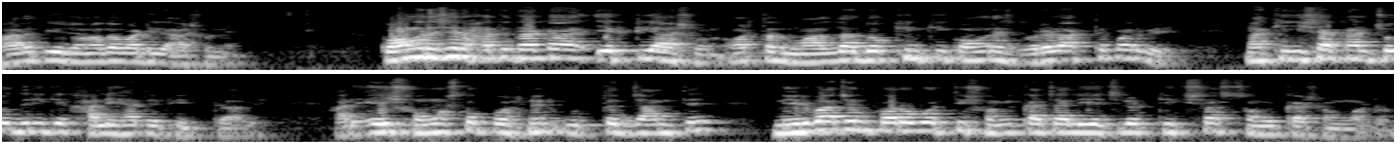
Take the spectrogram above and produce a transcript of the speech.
ভারতীয় জনতা পার্টির আসনে? কংগ্রেসের হাতে থাকা একটি আসন, অর্থাৎ মালদা দক্ষিণ কি কংগ্রেস ধরে রাখতে পারবে? নাকি ঈশা খান চৌধুরীকে খালি হাতে ফিরতে হবে? আর এই সমস্ত প্রশ্নের উত্তর জানতে নির্বাচন পরবর্তী সমীক্ষা চালিয়েছিল টিকসস সমীক্ষা সংগঠন।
